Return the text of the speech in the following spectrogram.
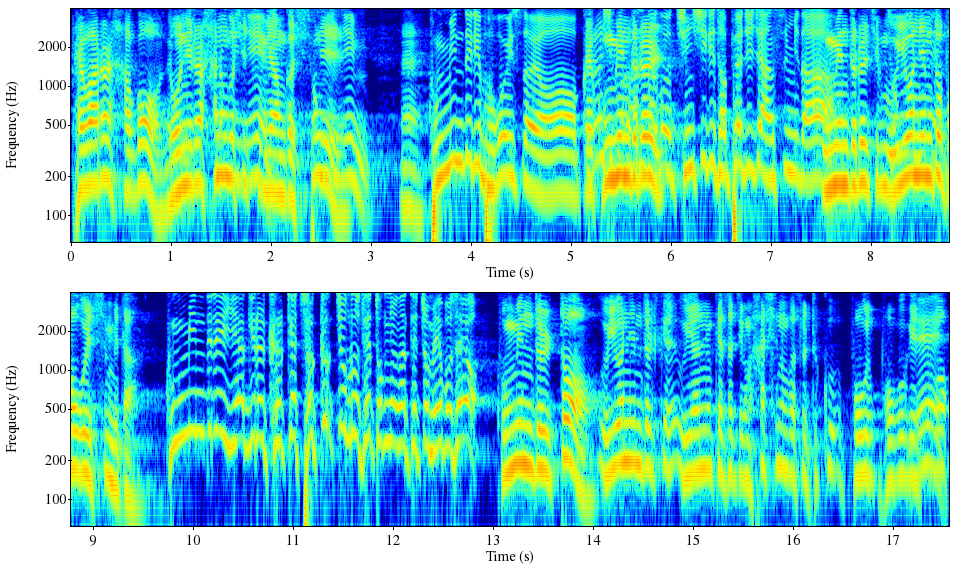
대화를 하고 논의를 하는 것이 중요한 것이지. 네. 국민들이 보고 있어요. 그런 네, 식으로 국민들을- 한다고 진실이 덮여지지 않습니다. 국민들을 지금. 의원님도 보고 있습니다. 국민들의 이야기를 그렇게 적극적으로 대통령한테 좀 해보세요. 국민들도 의원님들께 의원님께서 지금 하시는 것을 듣고 보, 보고 계시고 네.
